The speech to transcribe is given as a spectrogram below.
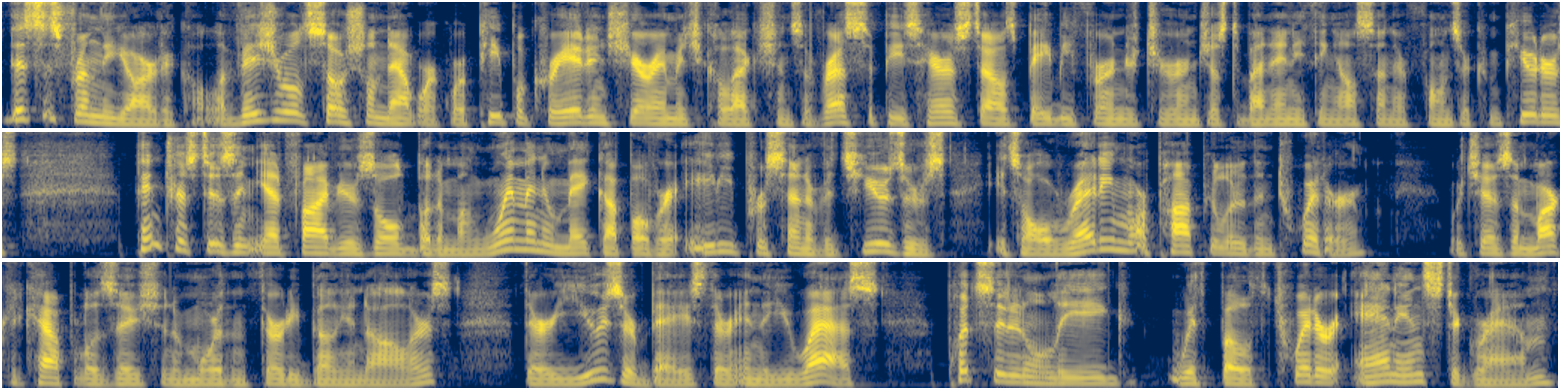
This is from the article a visual social network where people create and share image collections of recipes, hairstyles, baby furniture, and just about anything else on their phones or computers. Pinterest isn't yet five years old, but among women who make up over 80% of its users, it's already more popular than Twitter, which has a market capitalization of more than $30 billion. Their user base, they're in the US, puts it in a league with both Twitter and Instagram.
